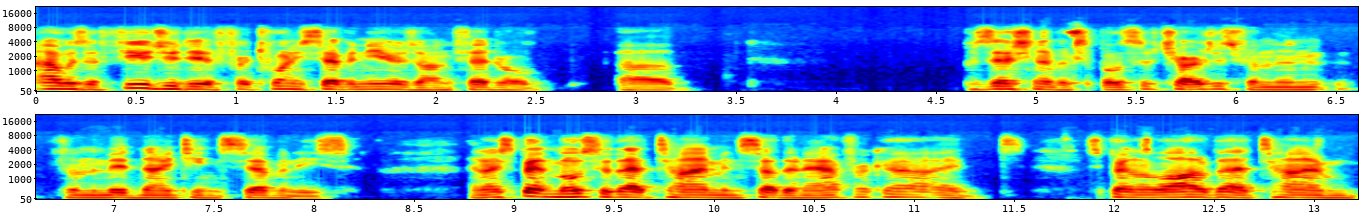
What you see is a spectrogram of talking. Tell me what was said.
I was a fugitive for 27 years on federal uh, possession of explosive charges from the from the mid 1970s, and I spent most of that time in Southern Africa. I spent a lot of that time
